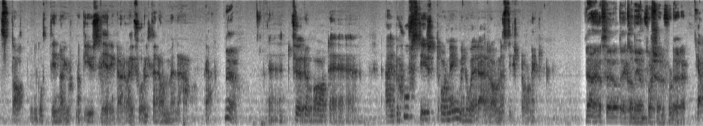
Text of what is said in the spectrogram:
staten gått inn og gjort noen justeringer da, i forhold til rammene. Ja. Ja. Eh, Før da var det en behovsstyrt ordning, men nå er det en rammestyrt ordning. ja, jeg ser at det kan gi en forskjell for dere. Ja.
